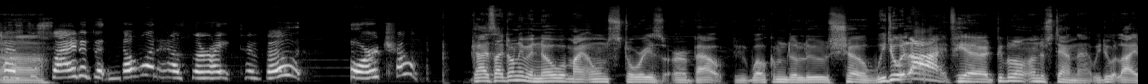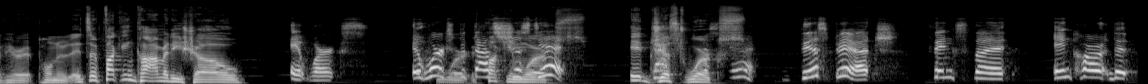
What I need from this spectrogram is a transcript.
has Uh, decided that no one has the right to vote for Trump. Guys, I don't even know what my own stories are about, dude. Welcome to Lou's show. We do it live here. People don't understand that. We do it live here at Pol News. It's a fucking comedy show. It works. It works, Work- but that's fucking just it. works. It That's just works. it. This bitch thinks that incar that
